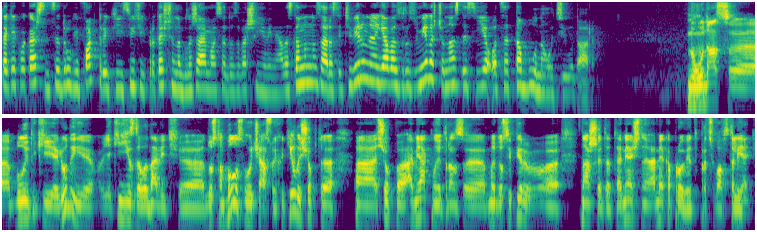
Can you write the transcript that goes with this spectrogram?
так як ви кажете, це другий фактор, який свідчить про те, що наближаємося до завершення війни. Але станом на зараз, і чи вірно я вас зрозуміла, що в нас десь є оце табу на оці удари? Ну, у нас е, були такі люди, які їздили навіть е, до Стамбулу свого часу і хотіли, щоб е, щоб аміак ми транс е, ми до сих пір е, наш этот, аміачний аміакопровід працював в Стальяті.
